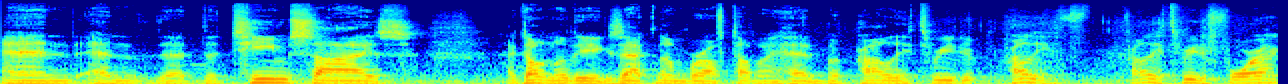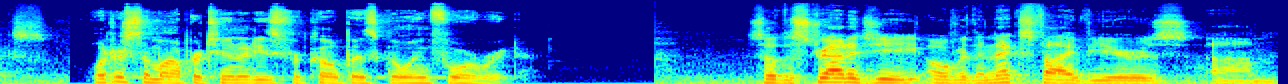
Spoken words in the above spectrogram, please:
and, and the, the team size. I don't know the exact number off the top of my head, but probably three to probably probably three to four x. What are some opportunities for Copus going forward? So the strategy over the next five years, um,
